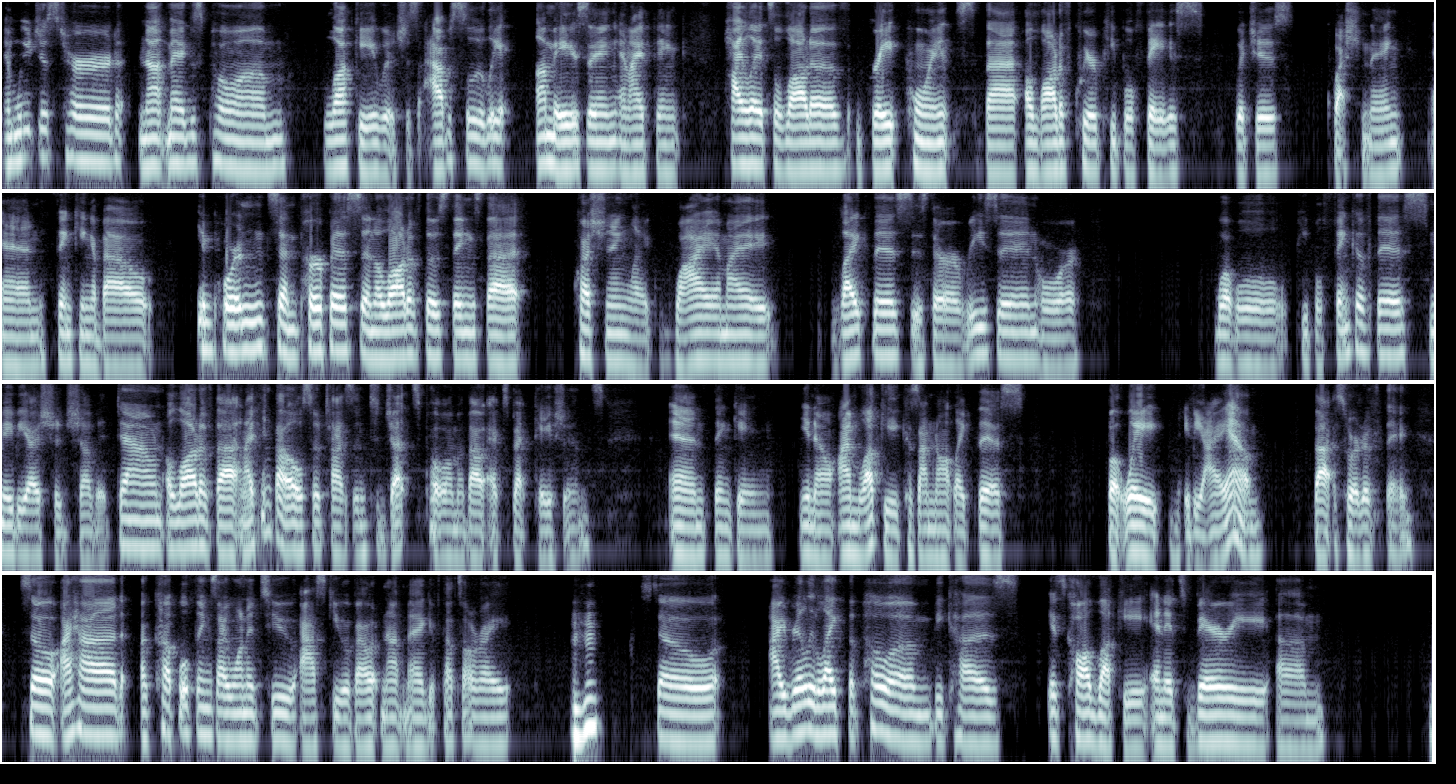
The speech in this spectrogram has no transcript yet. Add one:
And we just heard Nutmeg's poem, Lucky, which is absolutely amazing. And I think highlights a lot of great points that a lot of queer people face, which is questioning and thinking about importance and purpose and a lot of those things that questioning like why am i like this? Is there a reason? Or what will people think of this? Maybe i should shove it down. A lot of that and i think that also ties into jet's poem about expectations and thinking you know i'm lucky because i'm not like this but wait maybe i am that sort of thing so i had a couple things i wanted to ask you about nutmeg if that's all right hmm so I really like the poem because it's called Lucky and it's very um,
